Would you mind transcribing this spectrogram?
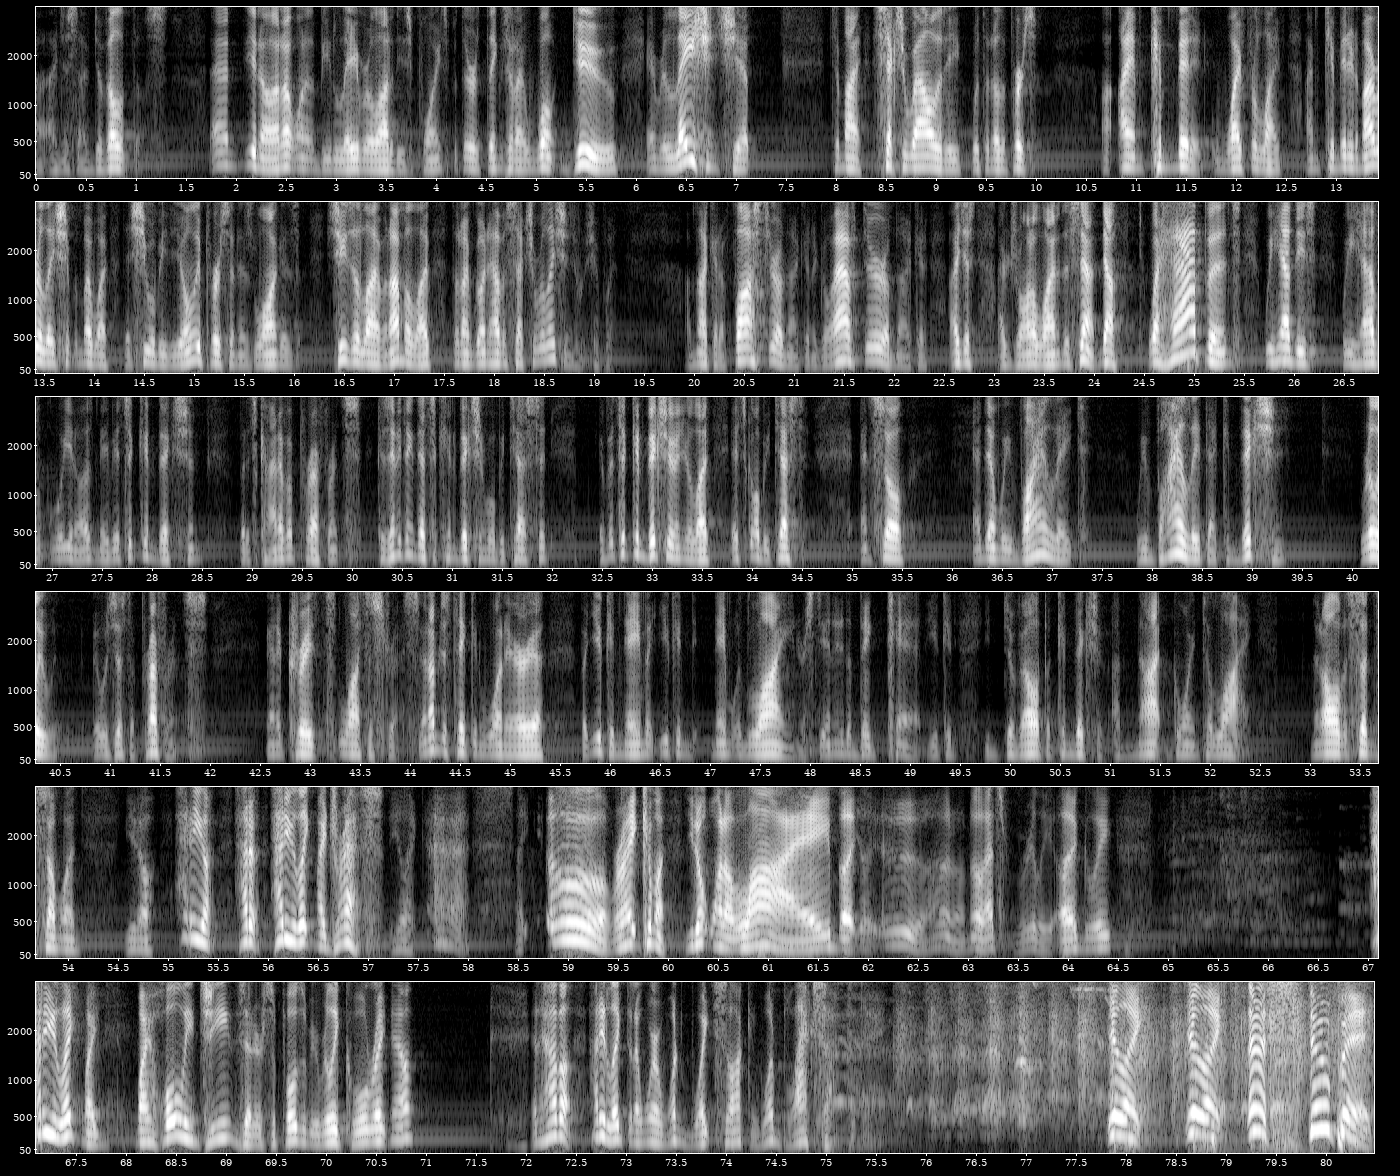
I just, I've developed those. And, you know, I don't want to belabor a lot of these points, but there are things that I won't do in relationship to my sexuality with another person. I am committed, wife for life. I'm committed to my relationship with my wife that she will be the only person as long as she's alive and I'm alive that I'm going to have a sexual relationship with. Not going to foster. I'm not going to go after. I'm not going I just, I've drawn a line in the sand. Now, what happens, we have these we have, you know, maybe it's a conviction, but it's kind of a preference because anything that's a conviction will be tested. If it's a conviction in your life, it's going to be tested. And so, and then we violate, we violate that conviction. Really, it was just a preference, and it creates lots of stress. And I'm just taking one area, but you can name it. You can name it with lying or standing in the Big Ten. You could you develop a conviction. I'm not going to lie. And then all of a sudden, someone, you know, how do you how do how do you like my dress? You're like, ah, like, oh, right? Come on. You don't want to lie, but like, I don't know, that's really ugly. How do you like my my holy jeans that are supposed to be really cool right now? And how about how do you like that I'm wearing one white sock and one black sock today? You're like, you're like, that's stupid.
